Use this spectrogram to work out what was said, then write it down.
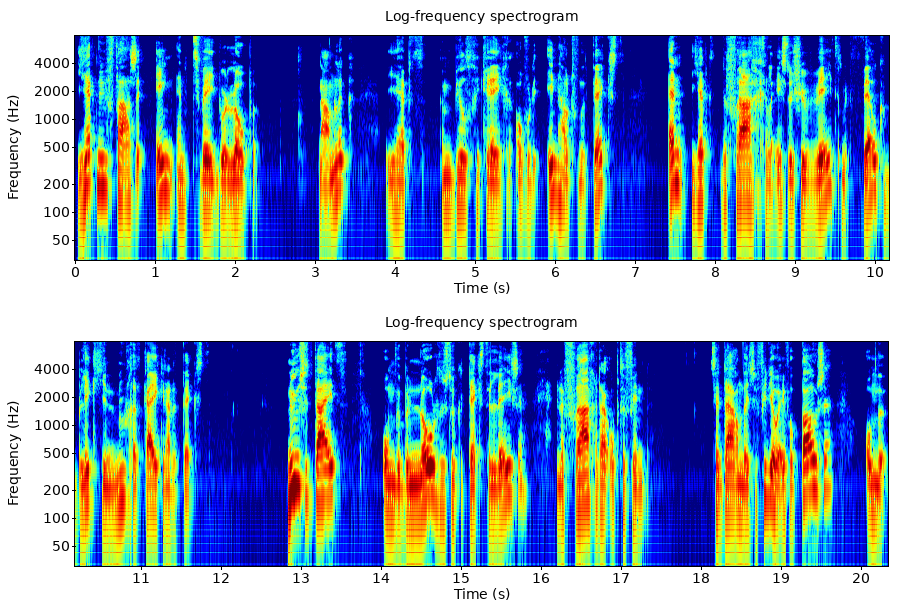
Je hebt nu fase 1 en 2 doorlopen. Namelijk, je hebt een beeld gekregen over de inhoud van de tekst en je hebt de vragen gelezen, dus je weet met welke blik je nu gaat kijken naar de tekst. Nu is het tijd om de benodigde stukken tekst te lezen en de vragen daarop te vinden. Zet daarom deze video even op pauze om de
